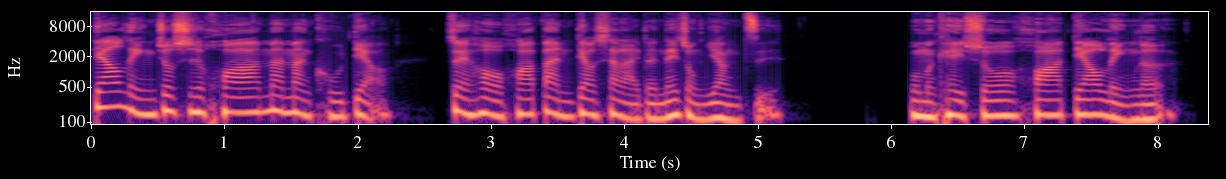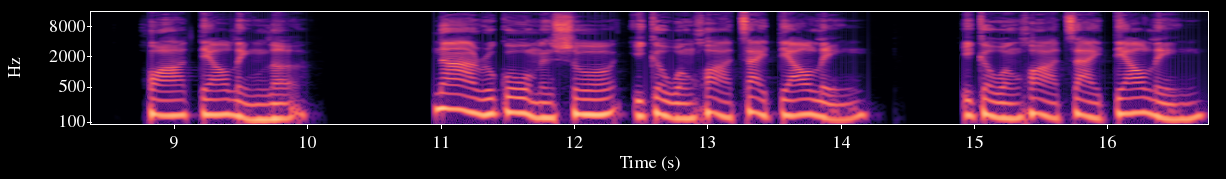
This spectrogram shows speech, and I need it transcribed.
凋零就是花慢慢枯掉，最后花瓣掉下来的那种样子。我们可以说花凋零了，花凋零了。那如果我们说一个文化在凋零，一个文化在凋零，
